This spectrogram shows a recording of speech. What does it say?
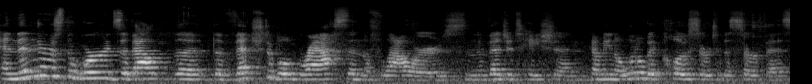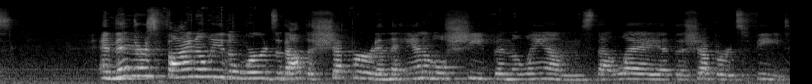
And then there's the words about the, the vegetable grass and the flowers and the vegetation coming a little bit closer to the surface. And then there's finally the words about the shepherd and the animal sheep and the lambs that lay at the shepherd's feet.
